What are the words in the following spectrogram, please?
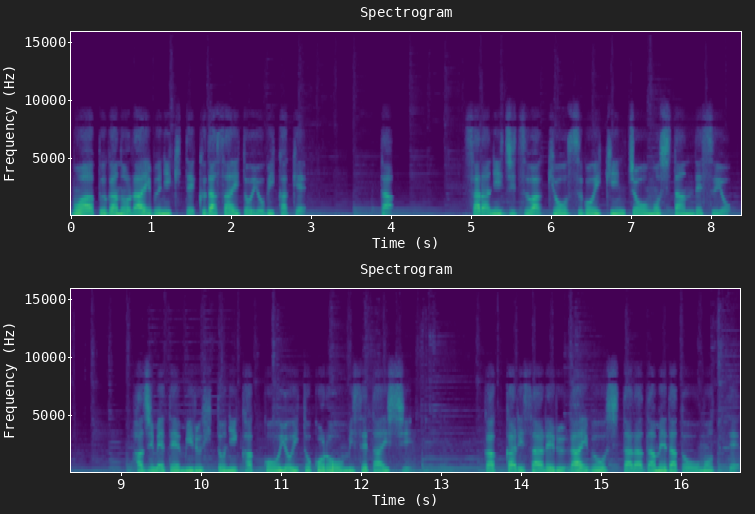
モアプガのライブに来てくださいと呼びかけ、さらに実は今日すごい緊張もしたんですよ。初めて見る人に格好良いところを見せたいし、がっかりされるライブをしたらダメだと思って、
